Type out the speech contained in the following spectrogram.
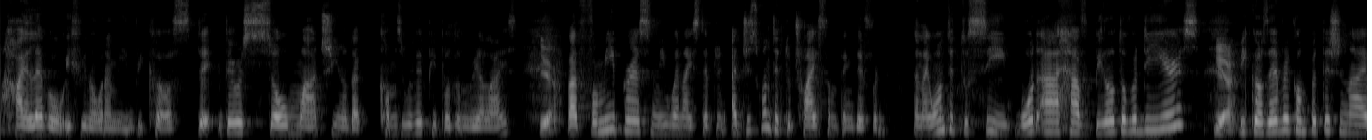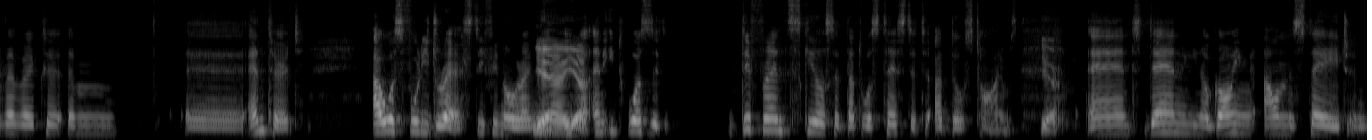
high level if you know what i mean because th- there is so much you know that comes with it people don't realize yeah, but for me personally when i stepped in i just wanted to try something different and i wanted to see what i have built over the years yeah, because every competition I've ever um, uh, entered, I was fully dressed, if you know what I mean. Yeah, you yeah. know, and it was different skill set that was tested at those times. yeah, And then, you know, going on the stage and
